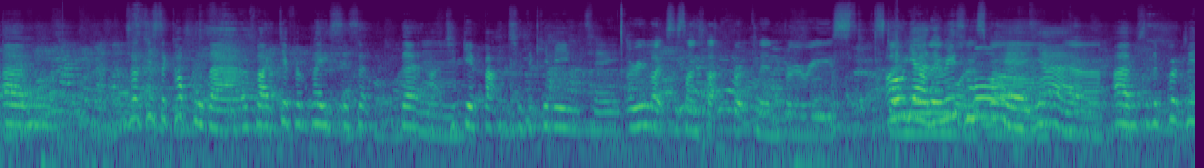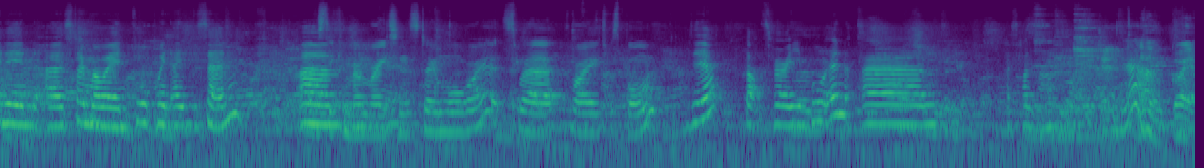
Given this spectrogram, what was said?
Um, so just a couple there of like different places that, that actually give back to the community. I really like the sound of that Brooklyn breweries. Oh yeah, there is more well. here. Yeah. Um, so the Brooklyn Inn, uh, Stonewall Inn, four point eight percent. Obviously commemorating Stonewall riots where Pride was born. Yeah, that's very important. Um, that's fantastic. Oh, great!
